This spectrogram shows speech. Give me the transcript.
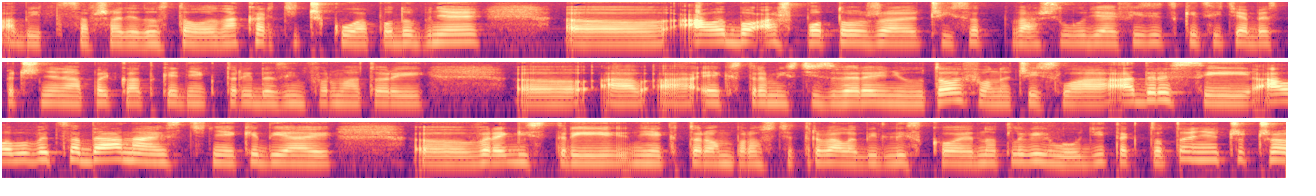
aby sa všade dostalo na kartičku a podobne. Eh, alebo až po to, že či sa vaši ľudia aj fyzicky cítia bezpečne, napríklad keď niektorí dezinformátori eh, a, a extrémisti zverejňujú telefónne čísla, adresy, alebo veď sa dá nájsť niekedy aj v registri niektorom proste trvalé bydlisko jednotlivých ľudí. Tak toto je niečo, čo,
